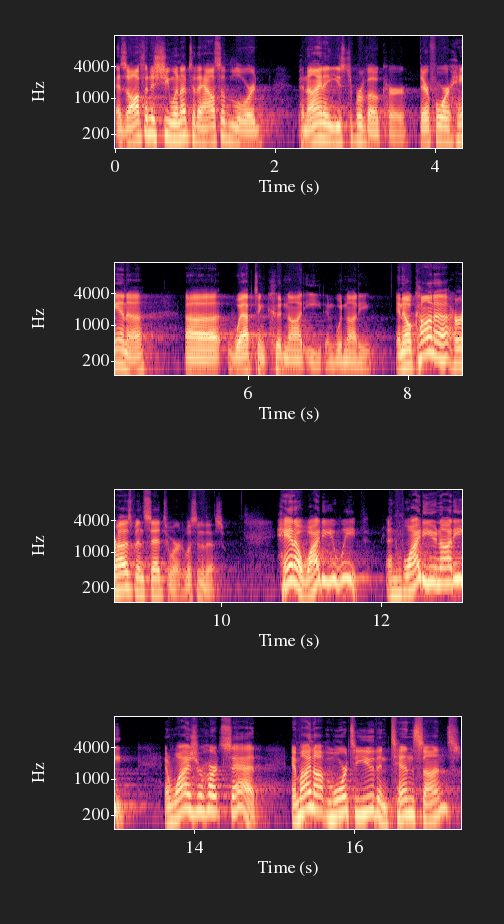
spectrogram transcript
As often as she went up to the house of the Lord, Peninnah used to provoke her. Therefore, Hannah uh, wept and could not eat and would not eat. And Elkanah, her husband, said to her, Listen to this Hannah, why do you weep? And why do you not eat? And why is your heart sad? Am I not more to you than 10 sons?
